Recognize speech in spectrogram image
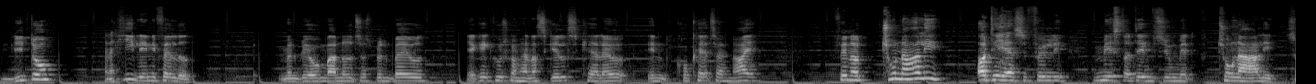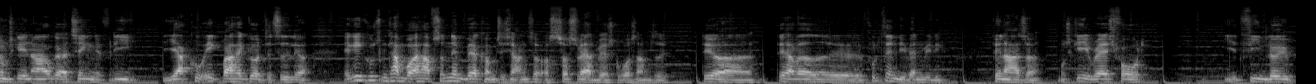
Milito. Han er helt inde i feltet. Men bliver åbenbart nødt til at spille bagud. Jeg kan ikke huske, om han har skills. Kan jeg lave en kroketta? Nej. Finder Tonali. Og det er selvfølgelig Mr. Defensive Midt Tonali, som skal ind og afgøre tingene, fordi jeg kunne ikke bare have gjort det tidligere. Jeg kan ikke huske en kamp, hvor jeg har haft så nemt ved at komme til chancer, og så svært ved at score samtidig. Det, var, det har været øh, fuldstændig vanvittigt. Finder altså måske Rashford i et fint løb.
